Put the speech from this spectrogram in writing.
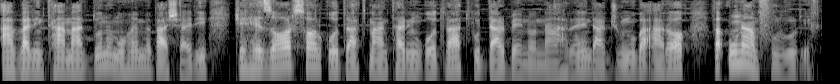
اولین تمدن مهم بشری که هزار سال قدرتمندترین قدرت بود در بین النهرین در جنوب عراق و اونم فرو ریخت.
